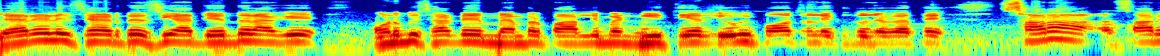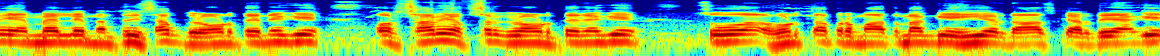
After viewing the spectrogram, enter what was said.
ਲਹਿਰੇ ਵਾਲੀ ਸਾਈਡ ਤੇ ਸੀ, ਅੱਜ ਇੱਧਰ ਆ ਗਏ। ਹੁਣ ਵੀ ਸਾਡੇ ਮੈਂਬਰ ਪਾਰਲੀਮੈਂਟ ਮੀਥੀਅਰ ਜੀ ਉਹ ਵੀ ਪਹੁੰਚ ਰਹੇ ਇੱਕ ਦੋ ਜਗ੍ਹਾ ਤੇ, ਸਾਰਾ, ਸਾਰੇ ਐਮਐਲਏ ਮੰਤਰੀ ਸਾਹਿਬ ਗਰਾਊਂਡ ਤੇ ਨੇਗੇ ਔਰ ਸਾਰੇ ਅਫਸਰ ਗਰਾਊਂਡ ਤੇ ਨੇਗੇ। ਸੋ ਹੁਣ ਤਾਂ ਪ੍ਰਮਾਤਮਾ ਅੱਗੇ ਇਹੀ ਅਰਦਾਸ ਕਰਦੇ ਆਂਗੇ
